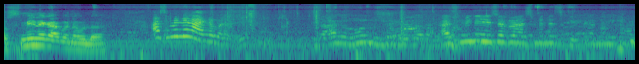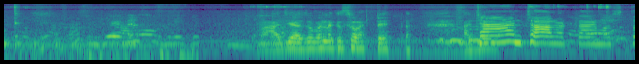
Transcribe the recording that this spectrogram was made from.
अस्मीने काय बनवलं? अस्मिने गाणं बनवलं? अश्मिनी हे सगळं अश्मिनीच केलं. मग आजी आजोबांना कसं वाटतंय? छान छान वाटतंय मस्त.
